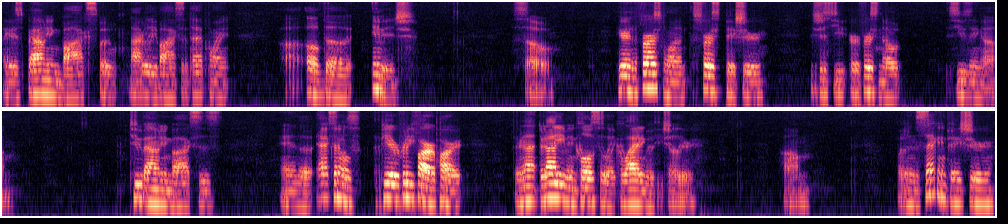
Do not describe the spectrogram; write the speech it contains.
I guess, bounding box, but not really a box at that point uh, of the image. So here in the first one, this first picture, it's just or first note is using um, two bounding boxes, and the accidentals appear pretty far apart. They're not they're not even close to like colliding with each other. Um, but in the second picture,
